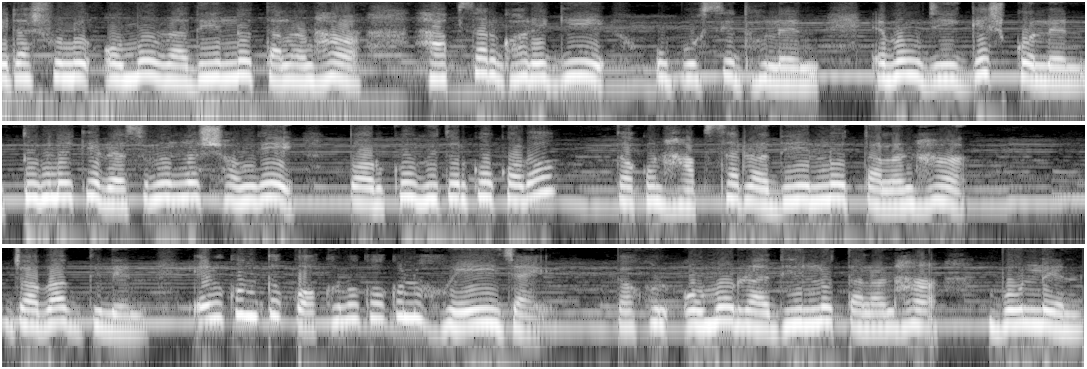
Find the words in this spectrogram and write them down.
এটা শুনে ওমর রাদিউল্লাহ তালানহা হাফসার ঘরে গিয়ে উপস্থিত হলেন এবং জিজ্ঞেস করলেন, তুমি নাকি রাসুল্লাহর সঙ্গে তর্ক বিতর্ক করো? তখন হাফসার রাদিউল্লাহ তালানহা জবাব দিলেন, এরকম তো কখনো কখনো হয়েই যায়। তখন ওমর রাধিল্ল তালানহা বললেন,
